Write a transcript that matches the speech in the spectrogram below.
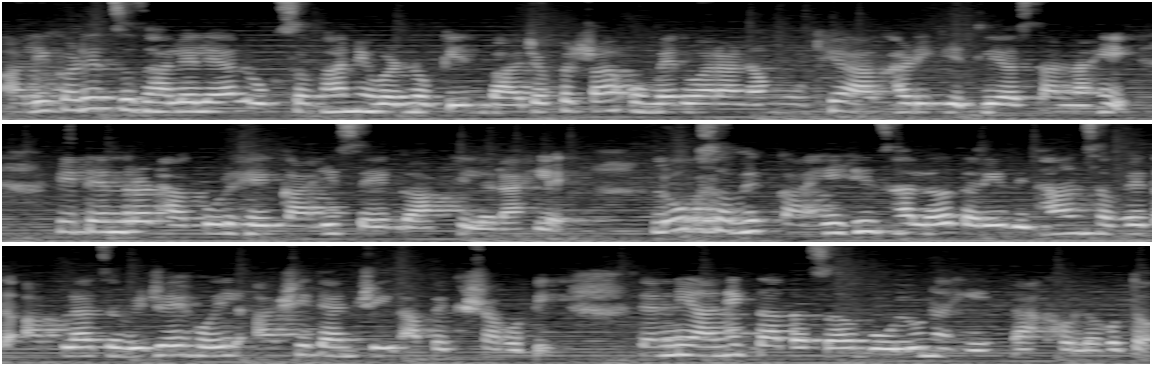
अलीकडेच झालेल्या लोकसभा निवडणुकीत भाजपच्या उमेदवारानं मोठी आघाडी घेतली असतानाही हितेंद्र ठाकूर हे काहीसे गाफील राहिले. लोकसभेत काहीही झालं तरी विधानसभेत आपलाच विजय होईल अशी त्यांची अपेक्षा होती. त्यांनी अनेकदा तसं बोलूनही दाखवलं होतं.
